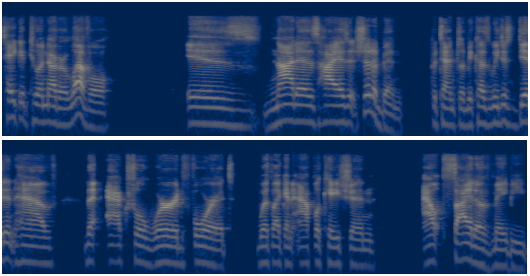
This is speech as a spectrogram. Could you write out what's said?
take it to another level is not as high as it should have been potentially because we just didn't have the actual word for it with like an application outside of maybe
